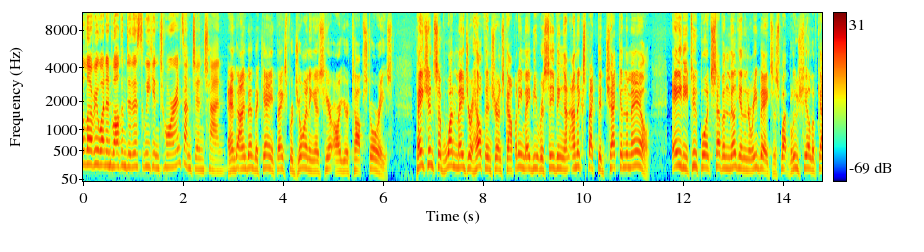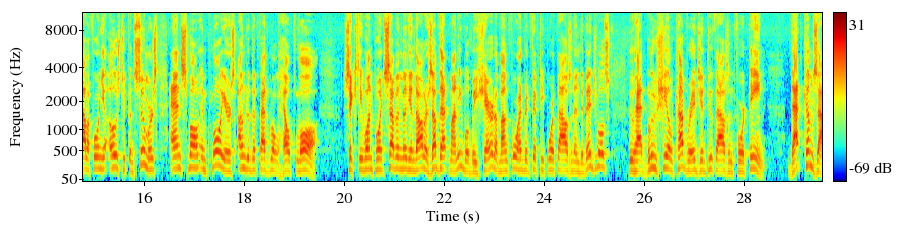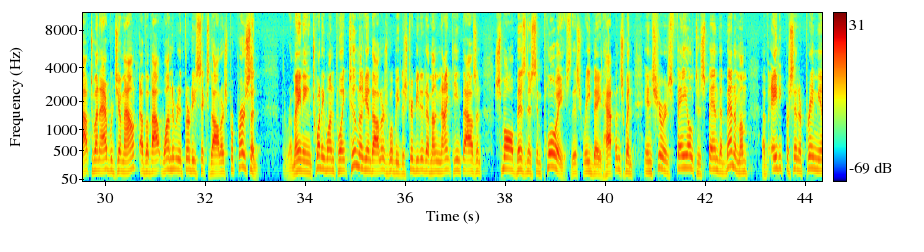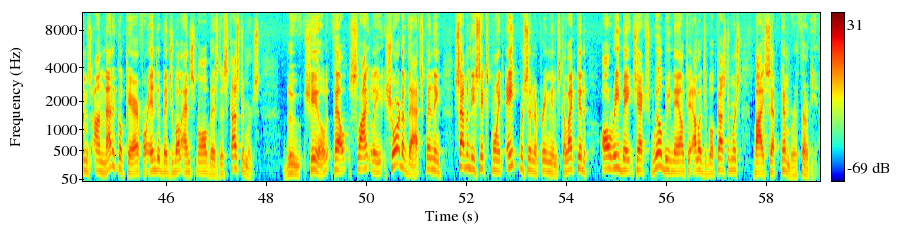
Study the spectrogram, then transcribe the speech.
Hello, everyone, and welcome to This Week in Torrance. I'm Jen Chun. And I'm Ben McCain. Thanks for joining us. Here are your top stories. Patients of one major health insurance company may be receiving an unexpected check in the mail. 82.7 million in rebates is what Blue Shield of California owes to consumers and small employers under the federal health law. $61.7 million of that money will be shared among 454,000 individuals who had Blue Shield coverage in 2014. That comes out to an average amount of about $136 per person. The remaining $21.2 million will be distributed among 19,000 small business employees. This rebate happens when insurers fail to spend a minimum of 80% of premiums on medical care for individual and small business customers. Blue Shield fell slightly short of that, spending 76.8% of premiums collected all rebate checks will be mailed to eligible customers by September 30th.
